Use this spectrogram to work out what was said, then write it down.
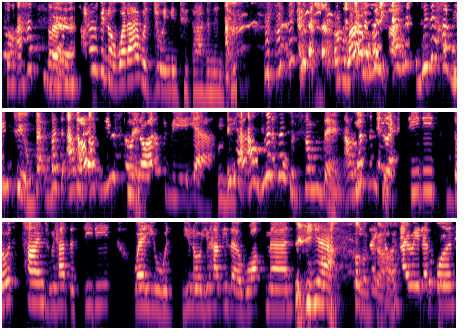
So I had something I don't even know what I was doing in 2002. What So was we, didn't have YouTube, that, but I was, I I don't was think so. listening. No, I don't think we. Yeah. Mhm. Yeah, I was listening to something. I was listening to like CDs. Those times we had the CDs where you would, you know, you have either a Walkman, yeah. Oh like gosh. the pirated ones.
